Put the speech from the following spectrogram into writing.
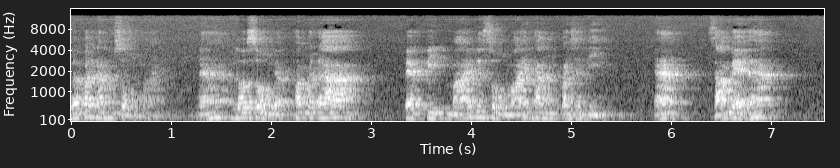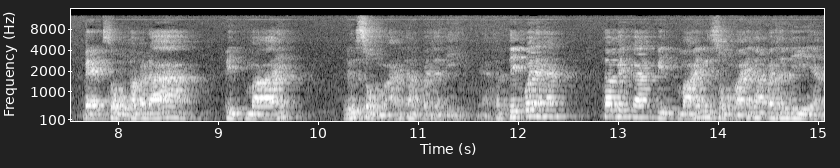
แล้วก็นำส่งหมายนะเราส่งแบบธรรมดาแบบปิดหมายหรือส่งหมายทางไปรษณีย์ นะสามแบบนะฮะแบบส่งธรรมดาปิดหมายหรือส่งหมายทางไปรษณีย์นะถ้าติ๊กไว้นะฮะถ้าเป็นการปิดหมายหรือส่งหมายทางไปรษณีย์เนี่ย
